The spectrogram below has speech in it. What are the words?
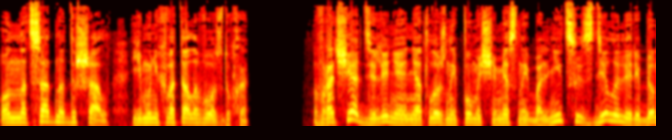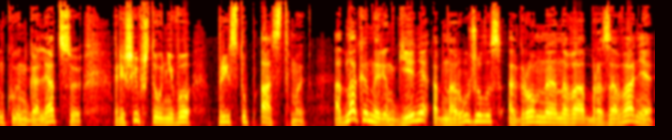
Он надсадно дышал, ему не хватало воздуха. Врачи отделения неотложной помощи местной больницы сделали ребенку ингаляцию, решив, что у него приступ астмы — Однако на рентгене обнаружилось огромное новообразование,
